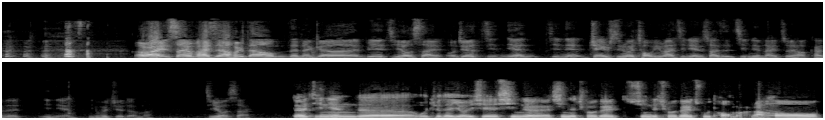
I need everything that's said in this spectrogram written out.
All right，所以我们还是要回到我们的那个 NBA 季后赛。我觉得今年今年 James 你会同意吗？今年算是近年来最好看的一年，你会觉得吗？季后赛。对，今年的我觉得有一些新的新的球队新的球队出头嘛，然后，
